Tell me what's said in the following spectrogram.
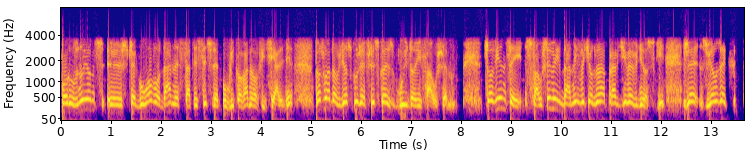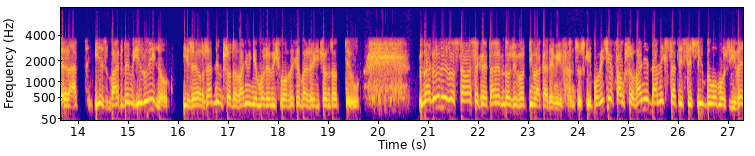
porównując y, szczegółowo dane statystyczne publikowane oficjalnie, doszła do wniosku, że wszystko jest bójdą i fałszem. Co więcej, z fałszywych danych wyciągnęła prawdziwe wnioski, że Związek Rad jest bagnem i ruiną i że o żadnym przodowaniu nie może być mowy, chyba że licząc od tyłu. Nagrodę została sekretarzem dożywotnim Akademii Francuskiej. Powiecie, fałszowanie danych statystycznych było możliwe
